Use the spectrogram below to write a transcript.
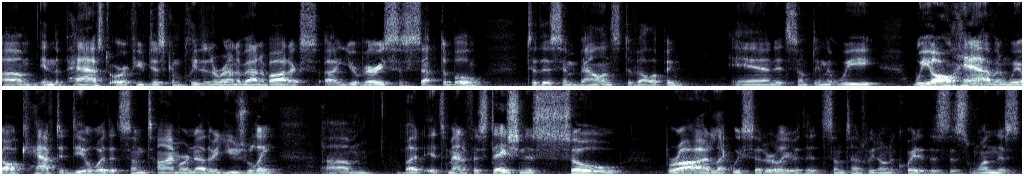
um, in the past, or if you just completed a round of antibiotics, uh, you're very susceptible to this imbalance developing, and it's something that we we all have, and we all have to deal with at some time or another, usually. Um, but its manifestation is so broad, like we said earlier, that sometimes we don't equate it. This this one this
